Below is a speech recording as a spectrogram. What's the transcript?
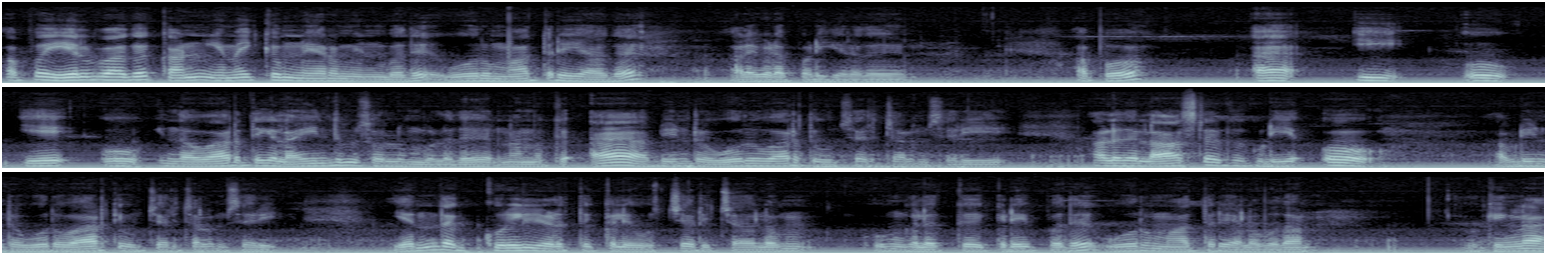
அப்போ இயல்பாக கண் இமைக்கும் நேரம் என்பது ஒரு மாத்திரையாக அளவிடப்படுகிறது. அப்போது அ இ உ ஏ ஓ இந்த வார்த்தைகள் ஐந்தும் சொல்லும் பொழுது நமக்கு அ அப்படின்ற ஒரு வார்த்தை உச்சரித்தாலும் சரி அல்லது லாஸ்ட்டாக இருக்கக்கூடிய ஓ அப்படின்ற ஒரு வார்த்தை உச்சரித்தாலும் சரி எந்த குறில் எழுத்துக்களை உச்சரித்தாலும் உங்களுக்கு கிடைப்பது ஒரு மாத்திரை அளவு தான் ஓகேங்களா?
